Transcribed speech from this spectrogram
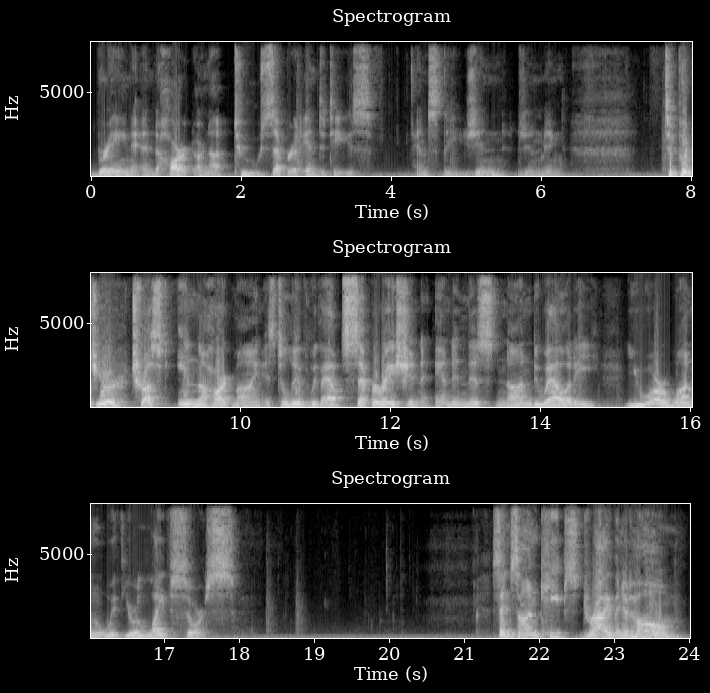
brain and heart are not two separate entities, hence the Jin, Jin Ming. To put your trust in the heart mind is to live without separation, and in this non duality, you are one with your life source. Sengsan keeps driving it home.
